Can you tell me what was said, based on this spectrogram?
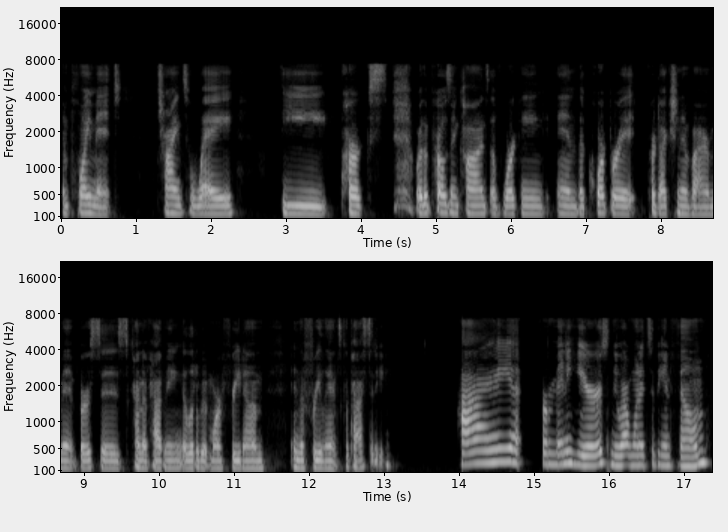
employment, trying to weigh the perks or the pros and cons of working in the corporate production environment versus kind of having a little bit more freedom in the freelance capacity. I, for many years, knew I wanted to be in film,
